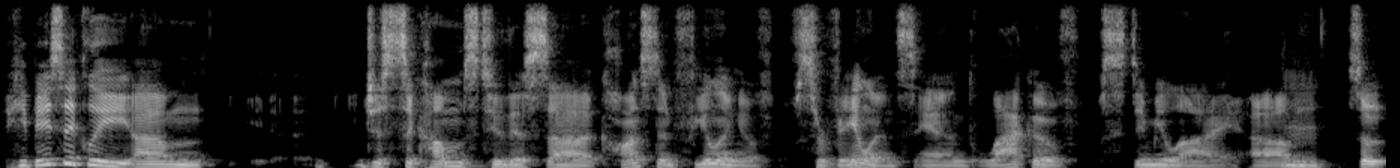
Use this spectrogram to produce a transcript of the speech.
He basically um, just succumbs to this uh, constant feeling of surveillance and lack of stimuli. Um, mm. So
